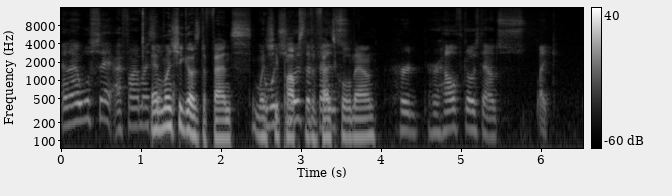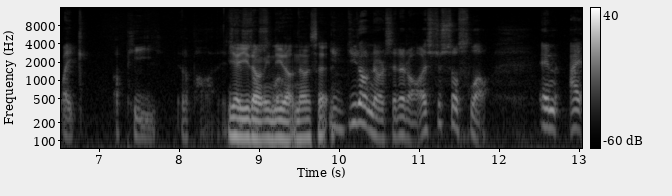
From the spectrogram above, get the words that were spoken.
And I will say I find myself And when she goes defense, when, And she she pops the defense defense- cooldown, her her health goes down like like a pea in a pod. It's yeah, you so don't you don't notice it. you, you don't notice it at all. It's just so slow. And I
